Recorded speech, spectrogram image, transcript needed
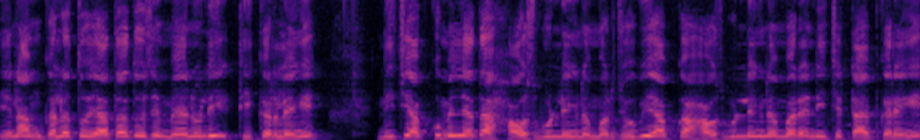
ये नाम गलत हो जाता है तो इसे मैनुअली ठीक कर लेंगे। नीचे आपको मिल जाता है हाउस बिल्डिंग नंबर जो भी आपका हाउस बिल्डिंग नंबर है, नीचे टाइप करेंगे।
